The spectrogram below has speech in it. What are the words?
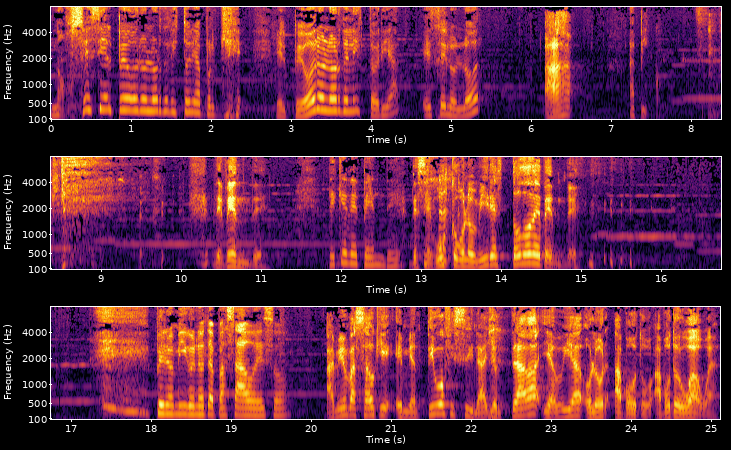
no sé si el peor olor de la historia, porque el peor olor de la historia es el olor Ah, a pico. depende. ¿De qué depende? De según como lo mires, todo depende. Pero amigo, ¿no te ha pasado eso? A mí me ha pasado que en mi antigua oficina yo entraba y había olor a poto, a poto de guagua.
